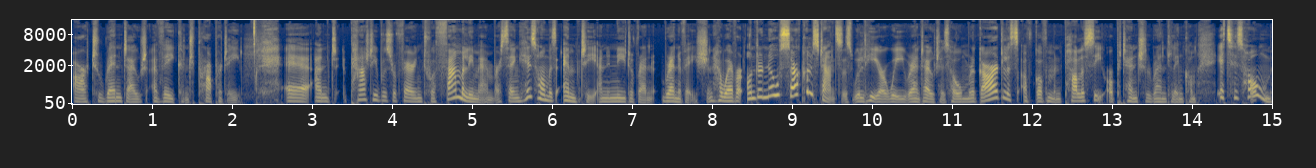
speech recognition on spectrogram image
are to rent out a vacant property. Uh, and Patty was referring to a family member saying his home is empty and in need of ren- renovation. However, under no circumstances will he or we rent out his home, regardless of government policy or potential rental income. It's his home.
